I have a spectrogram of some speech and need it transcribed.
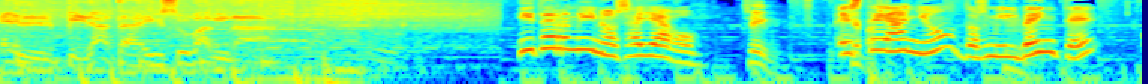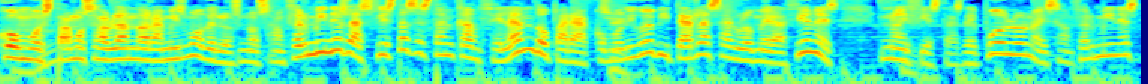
El Pirata y su banda. Y termino, Sayago. Sí. ¿Qué Este pasa? año, 2020, como estamos hablando ahora mismo de los no Sanfermines, las fiestas se están cancelando para, como Sí. digo, evitar las aglomeraciones. No hay fiestas de pueblo, no hay Sanfermines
